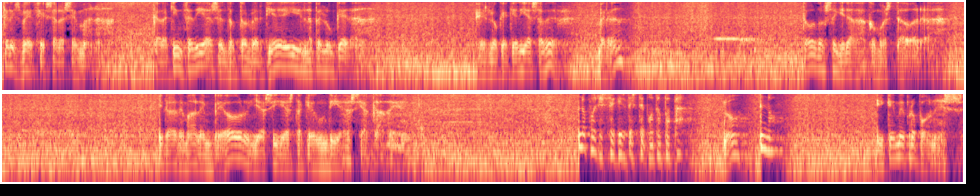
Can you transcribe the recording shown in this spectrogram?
tres veces a la semana. Cada 15 días el doctor Berthier y la peluquera. Es lo que quería saber, ¿verdad? Todo seguirá como hasta ahora. Irá de mal en peor y así hasta que un día se acabe. No puedes seguir de este modo, papá. ¿No? No. ¿Y qué me propones?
